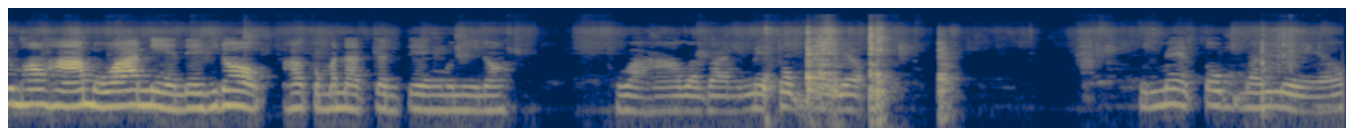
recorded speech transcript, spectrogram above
ซุมเฮาหาหมู่ว่านเนี่ยเด้พี่น้องเฮาก็มานัดกันแกงมื้อนี้เนาะเพราะว่าหาไว้บ้านนี้แม่ต้มไว้แล้ว คุณแม่ต้มไว้แล้ว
